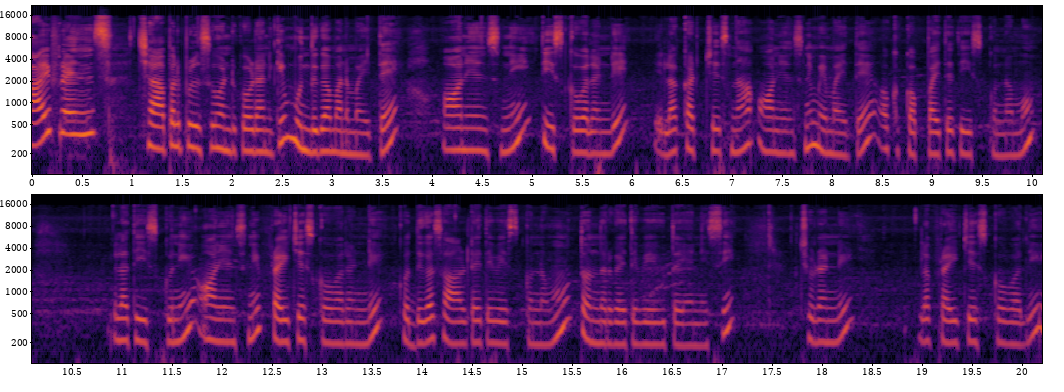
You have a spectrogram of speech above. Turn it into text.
హాయ్ ఫ్రెండ్స్. చేపల పులుసు వండుకోవడానికి ముందుగా మనమైతే ఆనియన్స్ని తీసుకోవాలండి. ఇలా కట్ చేసిన ఆనియన్స్ని మేమైతే ఒక కప్ అయితే తీసుకున్నాము. ఇలా తీసుకుని ఆనియన్స్ని ఫ్రై చేసుకోవాలండి. కొద్దిగా సాల్ట్ అయితే వేసుకున్నాము. తొందరగా అయితే వేగుతాయి అనేసి చూడండి ఇలా ఫ్రై చేసుకోవాలి.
